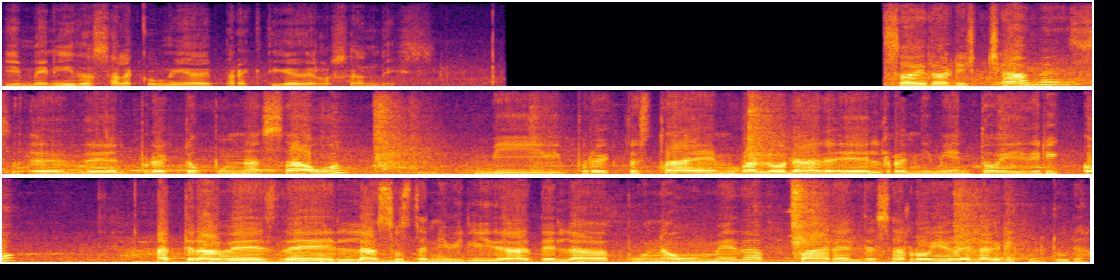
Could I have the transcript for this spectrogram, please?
Bienvenidos a la comunidad de práctica de los Andes. Soy Doris Chávez eh, del proyecto Punasawa. Mi proyecto está en valorar el rendimiento hídrico a través de la sostenibilidad de la puna húmeda para el desarrollo de la agricultura.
